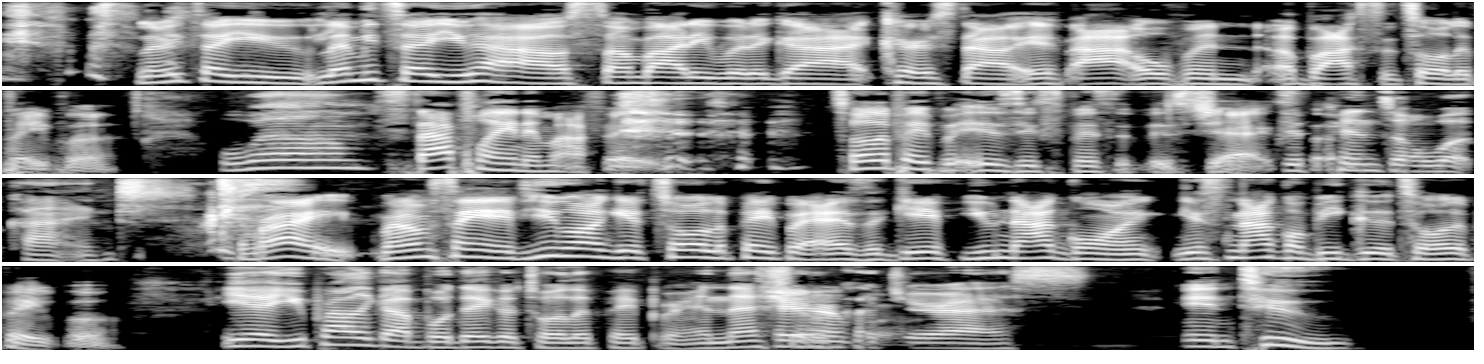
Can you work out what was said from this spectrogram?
let me tell you, let me tell you how somebody would have got cursed out if I opened a box of toilet paper. well, Stop playing in my face. toilet paper is expensive as jacks. though. depends on what kind. Right. But I'm saying if you're gonna give toilet paper as a gift, you're not going it's not gonna be good toilet paper. Yeah, you probably got bodega toilet paper, and that shit'll cut your ass. In two.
